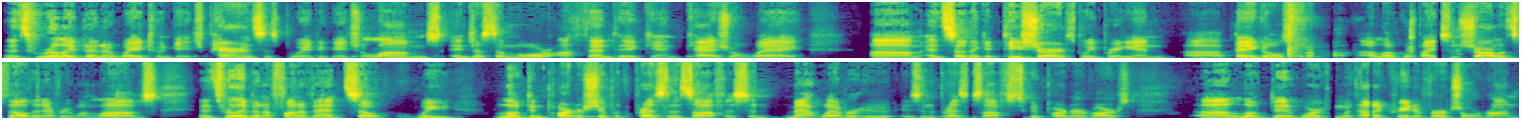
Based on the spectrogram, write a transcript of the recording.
and it's really been a way to engage parents, it's a way to engage alums in just a more authentic and casual way. Um, and so they get T-shirts. We bring in uh, bagels from a local place in Charlottesville that everyone loves, and it's really been a fun event. So we looked in partnership with the president's office and Matt Weber, who is in the president's office, a good partner of ours, uh, looked at working with how to create a virtual run.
